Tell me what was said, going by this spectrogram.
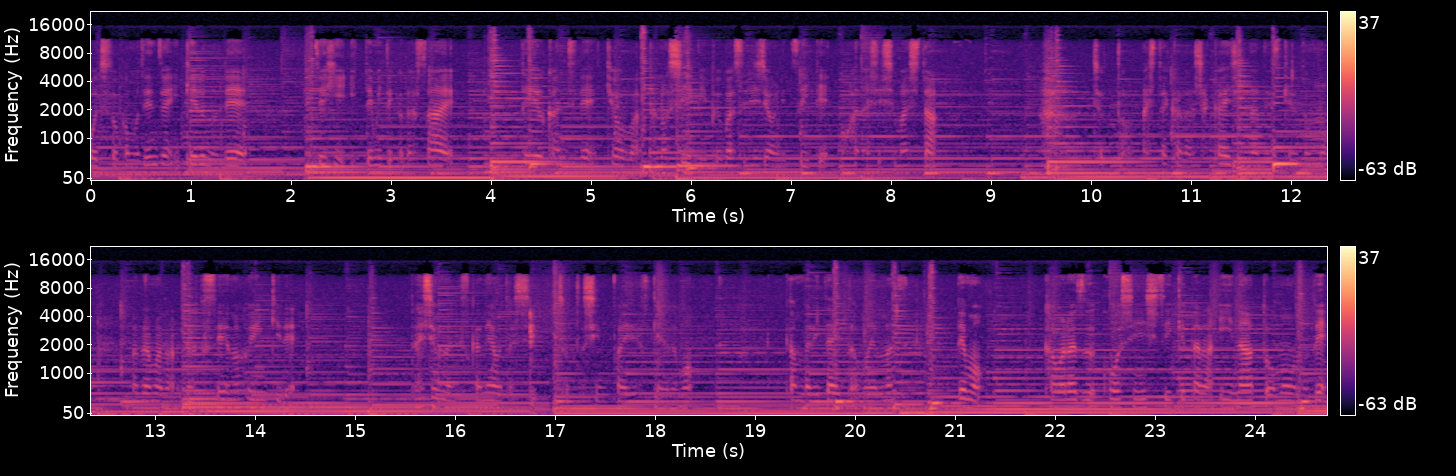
光地とかも全然行けるので是非行ってみてください。っていう感じで今日は楽しいビップバス事情についてお話ししました、ちょっと明日から社会人なんですけれどもまだまだ学生の雰囲気で大丈夫なんですかね私。ちょっと心配ですけれども。頑張りたいと思います。でも変わらず更新していけたらいいなと思うので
